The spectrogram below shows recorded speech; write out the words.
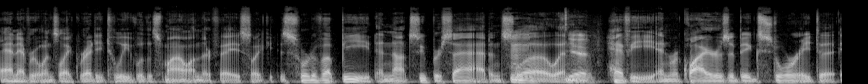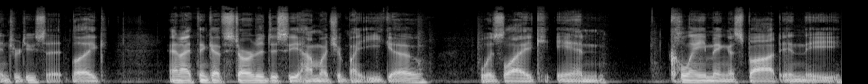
and everyone's like ready to leave with a smile on their face, like it's sort of upbeat and not super sad and mm. slow and Yeah. heavy and requires a big story to introduce it. Like and I think I've started to see how much of my ego was like in claiming a spot in the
